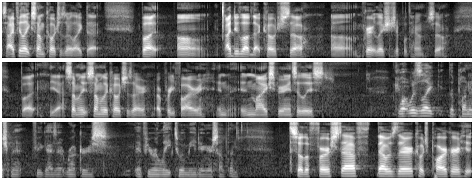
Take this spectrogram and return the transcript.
so I feel like some coaches are like that. But um, I do love that coach. So um, great relationship with him. So. But yeah, some of the, some of the coaches are, are pretty fiery in in my experience at least. What was like the punishment for you guys at Rutgers if you were late to a meeting or something? So the first staff that was there, Coach Parker, he,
